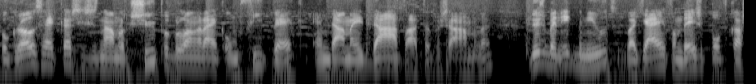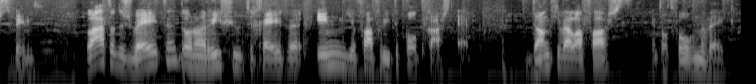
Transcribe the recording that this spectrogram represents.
Voor growth hackers is het namelijk super belangrijk om feedback en daarmee data te verzamelen. Dus ben ik benieuwd wat jij van deze podcast vindt. Laat het dus weten door een review te geven in je favoriete podcast app. Dankjewel alvast en tot volgende week.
